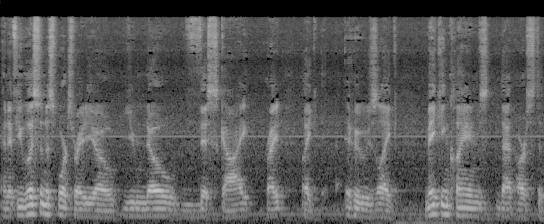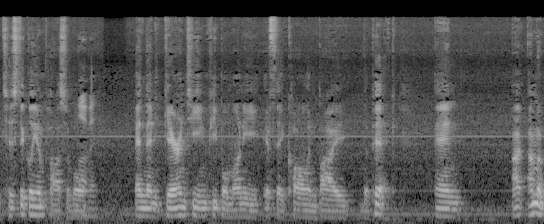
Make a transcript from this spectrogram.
And if you listen to sports radio, you know this guy, right? Like who's like making claims that are statistically impossible. And then guaranteeing people money if they call and buy the pick. And I, I'm a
